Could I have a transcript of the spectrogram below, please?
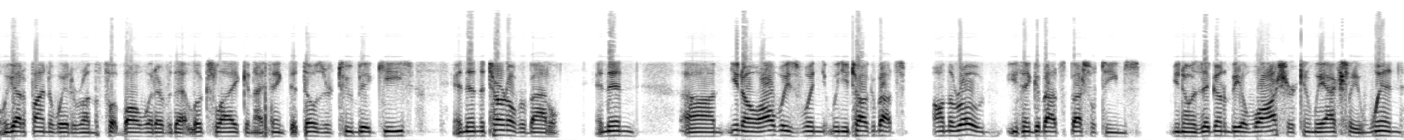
We got to find a way to run the football, whatever that looks like. And I think that those are two big keys. And then the turnover battle. And then um, you know, always when when you talk about on the road, you think about special teams. you know, is it going to be a wash or can we actually win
